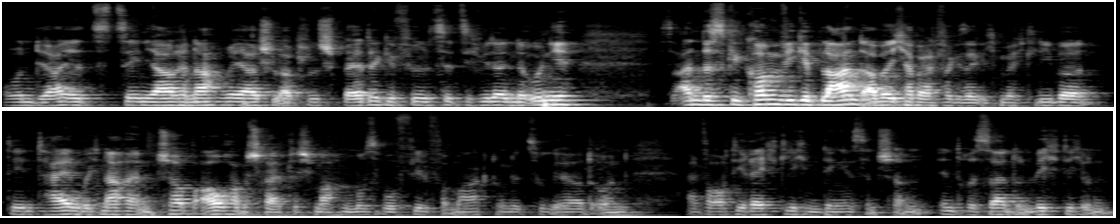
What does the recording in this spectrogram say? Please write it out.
und ja, jetzt zehn Jahre nach dem Realschulabschluss später gefühlt sitze ich wieder in der Uni. Ist anders gekommen wie geplant, aber ich habe einfach gesagt, ich möchte lieber den Teil, wo ich nachher im Job auch am Schreibtisch machen muss, wo viel Vermarktung dazu gehört und einfach auch die rechtlichen Dinge sind schon interessant und wichtig und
